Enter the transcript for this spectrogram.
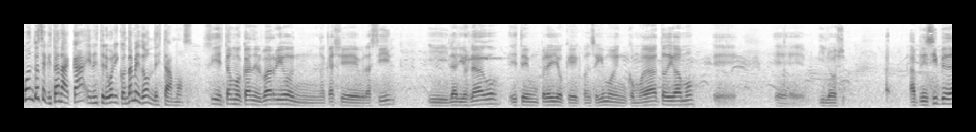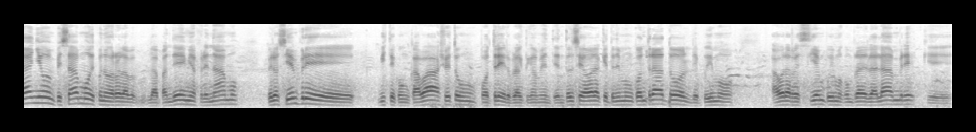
¿cuánto hace que están acá en este lugar? Y contame dónde estamos. Sí, estamos acá en el barrio, en la calle Brasil y Larios Lago. Este es un predio que conseguimos en comodato, digamos, eh, eh, y los... A, principio de año empezamos, después nos agarró la pandemia, frenamos, pero siempre viste, con caballo, esto es un potrero prácticamente. Entonces ahora que tenemos un contrato, le pudimos, ahora recién pudimos comprar el alambre que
